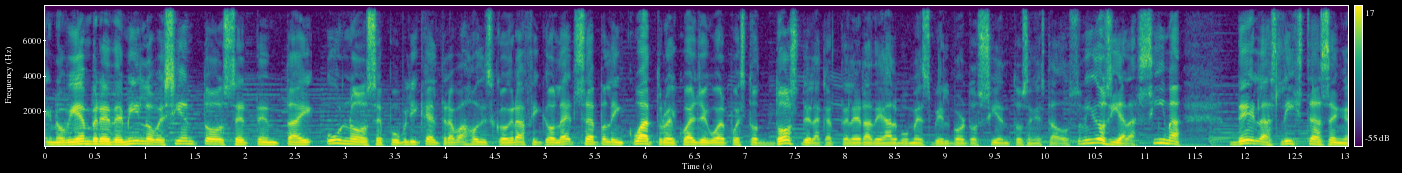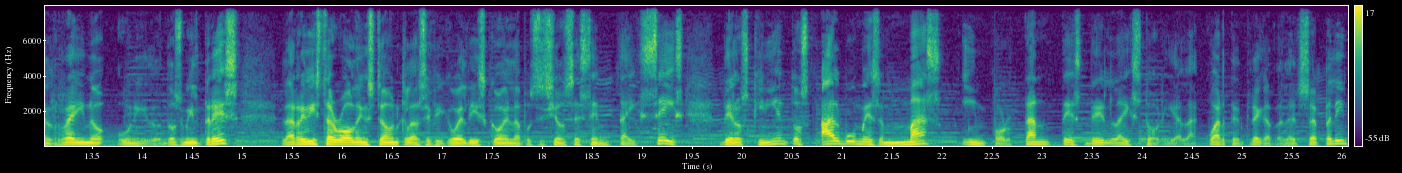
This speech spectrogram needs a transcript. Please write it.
En noviembre de 1971 se publica el trabajo discográfico Led Zeppelin 4, el cual llegó al puesto 2 de la cartelera de álbumes Billboard 200 en Estados Unidos y a la cima de las listas en el Reino Unido. En 2003, la revista Rolling Stone clasificó el disco en la posición 66 de los 500 álbumes más importantes de la historia. La cuarta entrega de Led Zeppelin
